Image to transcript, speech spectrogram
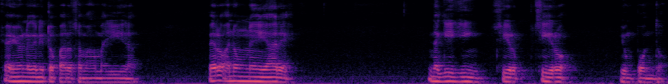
Siya yung nag-ganito para sa mga mahihirap. Pero anong nangyayari? Nagiging zero, zero yung pondo.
